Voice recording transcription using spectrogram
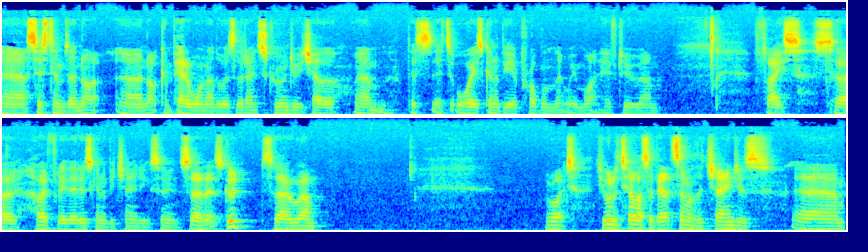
uh, systems are not uh, not compatible. In other words, they don't screw into each other. Um, this it's always going to be a problem that we might have to um, face. So hopefully that is going to be changing soon. So that's good. So um, right, do you want to tell us about some of the changes? Um,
